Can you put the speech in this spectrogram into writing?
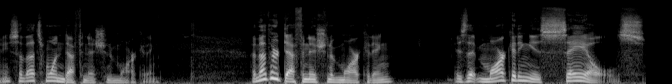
Okay, so that's one definition of marketing. Another definition of marketing is that marketing is sales.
